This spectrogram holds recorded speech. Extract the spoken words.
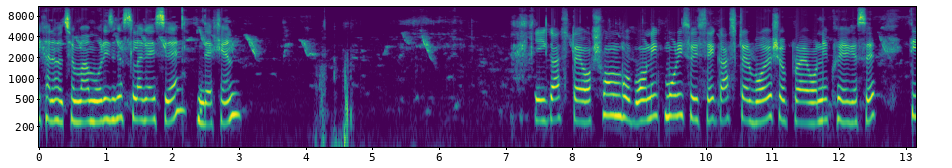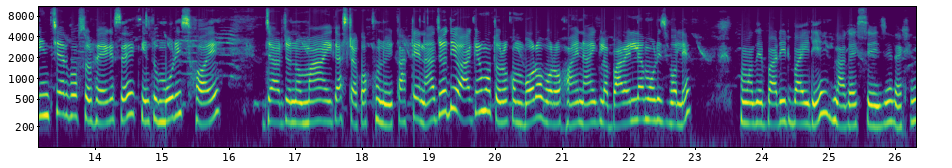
এখানে হচ্ছে মা মরিচ গাছ লাগাইছে, দেখেন। এই গাছটায় অসম্ভব অনেক মরিচ হয়েছে, গাছটার বয়সও প্রায় অনেক হয়ে গেছে, তিন চার বছর হয়ে গেছে, কিন্তু মরিচ হয় যার জন্য মা এই গাছটা কখনোই কাটে না। যদিও আগের মতো ওরকম বড় বড় হয় না, এগুলা বাড়াইল্লা মরিচ বলে আমাদের বাড়ির বাইরে লাগাইছে এই যে দেখেন।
